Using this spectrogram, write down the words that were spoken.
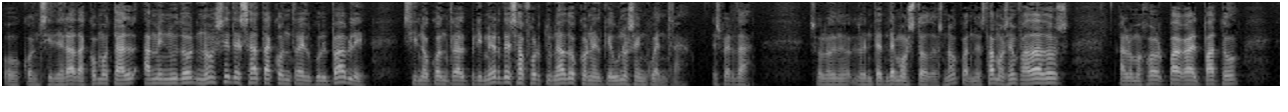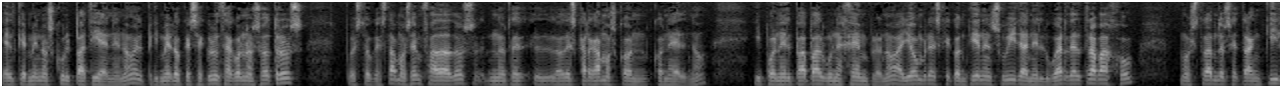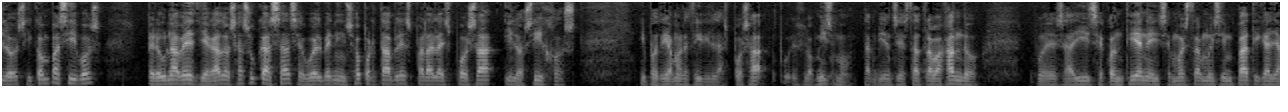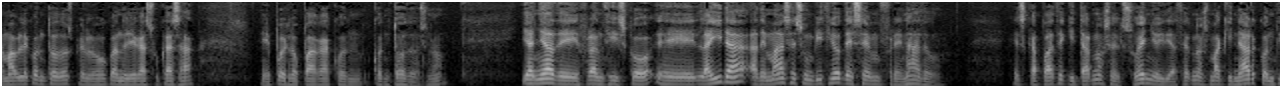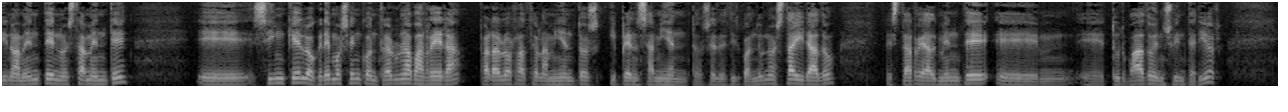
o considerada como tal, a menudo no se desata contra el culpable, sino contra el primer desafortunado con el que uno se encuentra. Es verdad. Eso lo, entendemos todos, ¿no? Cuando estamos enfadados, a lo mejor paga el pato el que menos culpa tiene, ¿no? El primero que se cruza con nosotros, puesto que estamos enfadados, lo descargamos con, con él, ¿no? Y pone el Papa algún ejemplo, ¿no? Hay hombres que contienen su ira en el lugar del trabajo, mostrándose tranquilos y compasivos, pero una vez llegados a su casa se vuelven insoportables para la esposa y los hijos. Y podríamos decir, y la esposa, pues lo mismo, también si está trabajando, pues allí se contiene y se muestra muy simpática y amable con todos, pero luego cuando llega a su casa, eh, pues lo paga con, con todos, ¿no? Y añade Francisco, eh, la ira además es un vicio desenfrenado. Es capaz de quitarnos el sueño y de hacernos maquinar continuamente nuestra mente eh, sin que logremos encontrar una barrera para los razonamientos y pensamientos. Es decir, cuando uno está irado, está realmente eh, turbado en su interior.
